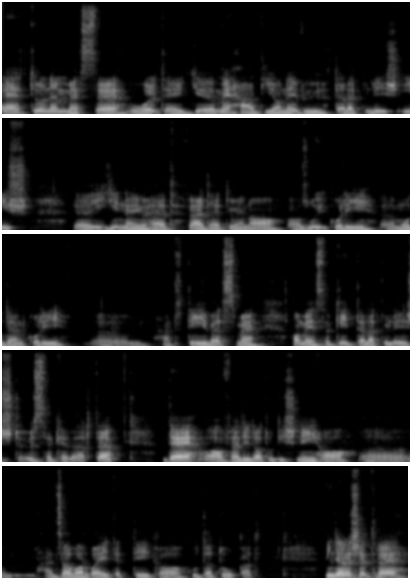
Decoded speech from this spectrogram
ettől nem messze volt egy Mehádia nevű település is, így innen jöhet feltehetően az újkori, modernkori hát téveszme, amely ezt a két települést összekeverte, de a feliratok is néha hát zavarba ejtették a kutatókat. Minden esetre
